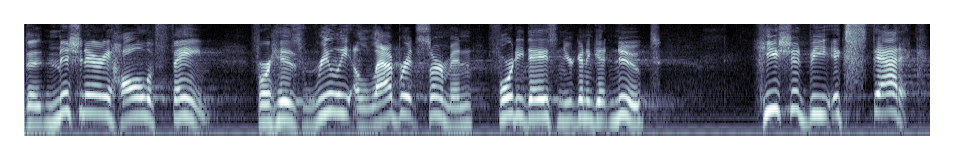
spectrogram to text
the missionary hall of fame for his really elaborate sermon 40 days and you're going to get nuked, he should be ecstatic,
